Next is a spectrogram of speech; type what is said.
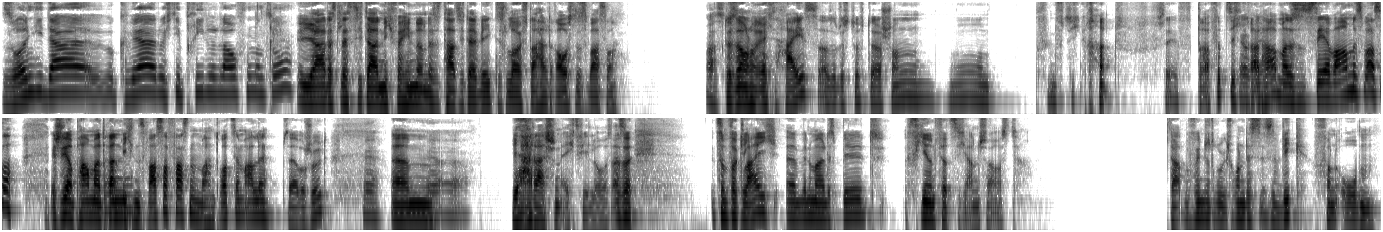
Sollen die da äh, quer durch die Priele laufen und so? Ja, das lässt sich da nicht verhindern. Das ist tatsächlich der Weg, das läuft da halt raus, das Wasser. So. Das ist auch noch recht heiß, also das dürfte ja schon oh, 50 Grad, 40 Grad Okay. haben. Also es ist sehr warmes Wasser. Es steht ein paar Mal dran, nicht ins Wasser fassen, machen trotzdem alle, selber schuld. Ja. Ähm, ja. ja, ja. da ist schon echt viel los. Also zum Vergleich, äh, wenn du mal das Bild 44 anschaust, da hat man vorhin schon drüber gesprochen, das ist Wick von oben.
